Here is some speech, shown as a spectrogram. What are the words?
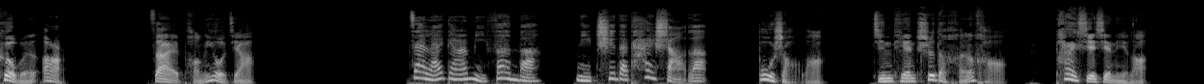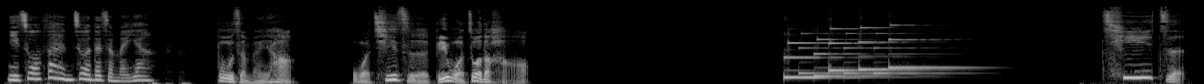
课文二，在朋友家。再来点米饭吧，你吃的太少了。不少了，今天吃的很好，太谢谢你了。你做饭做的怎么样？不怎么样，我妻子比我做的好。妻子。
